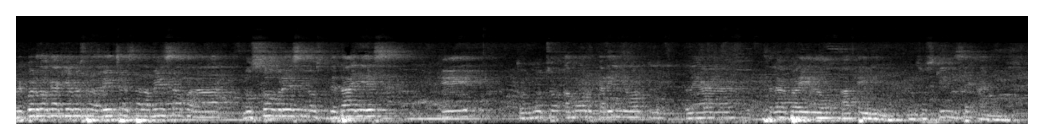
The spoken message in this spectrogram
Recuerdo que aquí a nuestra derecha está la mesa para los sobres y los detalles que con mucho amor, cariño, le han, se le han traído a Kaylin en sus 15 años.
